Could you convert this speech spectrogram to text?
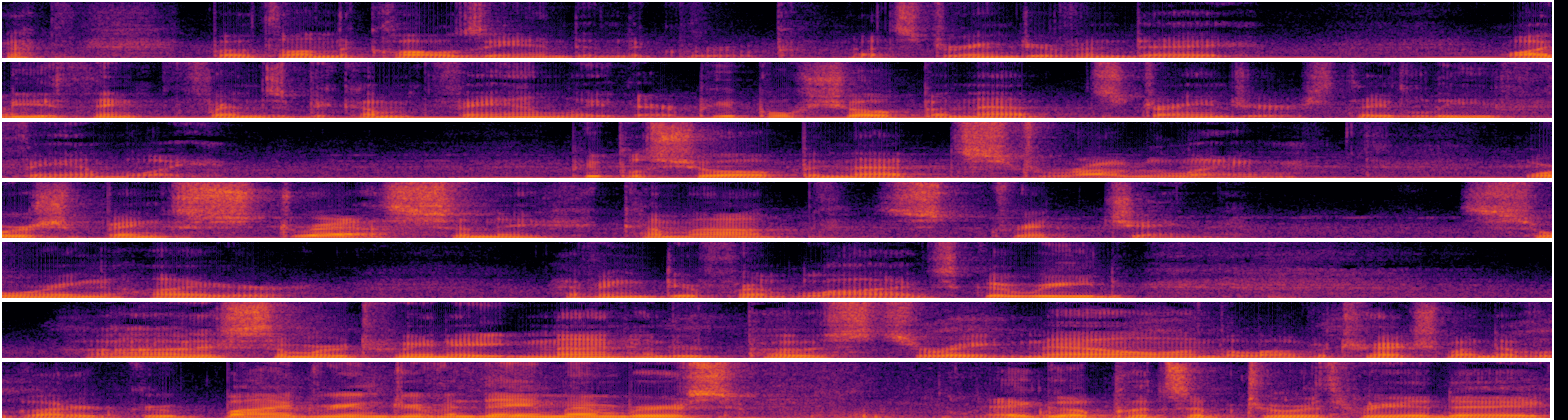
both on the calls and in the group. That's Dream Driven Day. Why do you think friends become family there? People show up in that strangers, they leave family. People show up in that struggling, worshiping stress, and they come out stretching, soaring higher having different lives. Go read. Uh, there's somewhere between eight and nine hundred posts right now on the Law of Attraction by Neville Goddard group by Dream Driven Day members. Ego puts up two or three a day.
